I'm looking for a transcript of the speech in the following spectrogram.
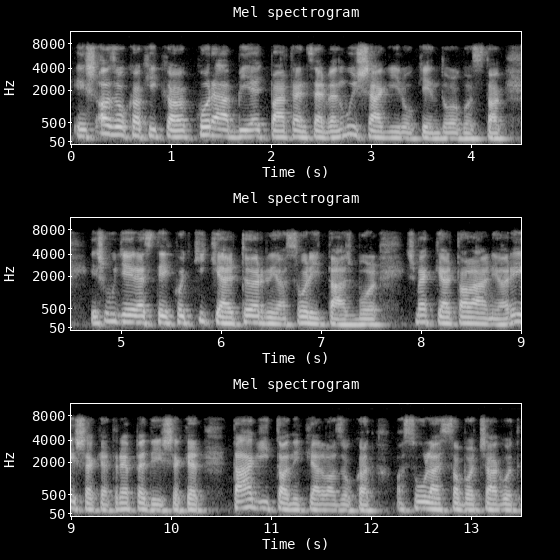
És azok, akik a korábbi egypártrendszerben újságíróként dolgoztak, és úgy érezték, hogy ki kell törni a szorításból, és meg kell találni a réseket, repedéseket, tágítani kell azokat, a szólásszabadságot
